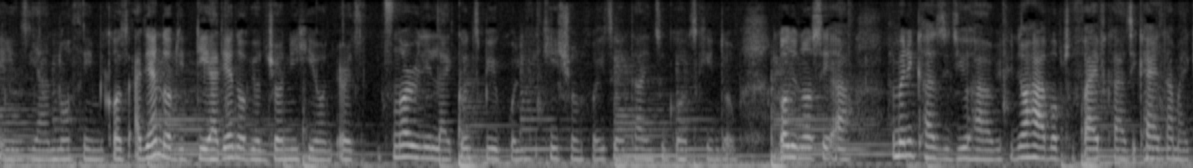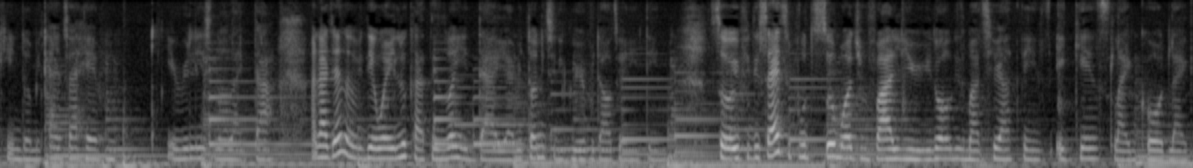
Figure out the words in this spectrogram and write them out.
things you are nothing. Because at the end of the day at the end of your journey here on earth it's not really like going to be a qualification for you to enter into god's kingdom. God will not say ah how many cars did you have? If you don't have up to five cars you can't enter my kingdom. You can't enter heaven it really is not like that. And at the end of the day, when you look at things, when you die, you are returning to the grave without anything. So if you decide to put so much value in all these material things against like God, like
